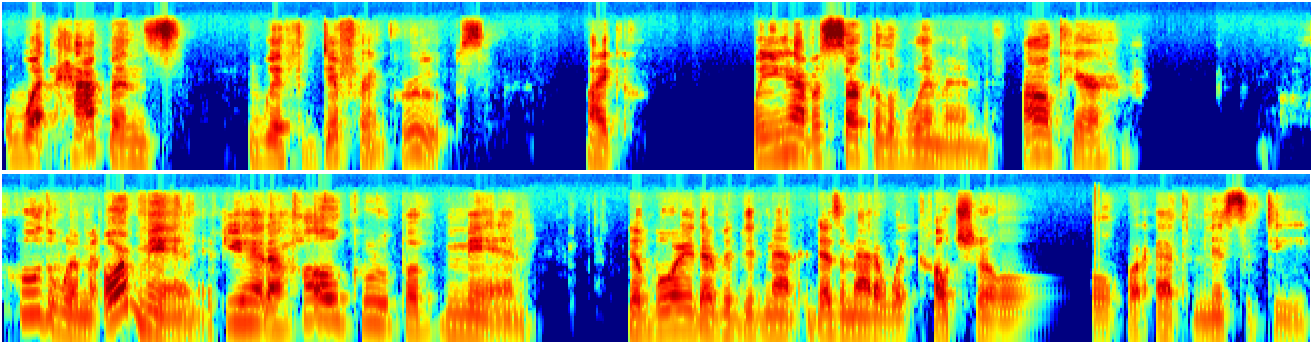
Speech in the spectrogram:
what happens with different groups. Like when you have a circle of women, I don't care who the women or men, if you had a whole group of men, devoid of it, matter, it doesn't matter what cultural or ethnicity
